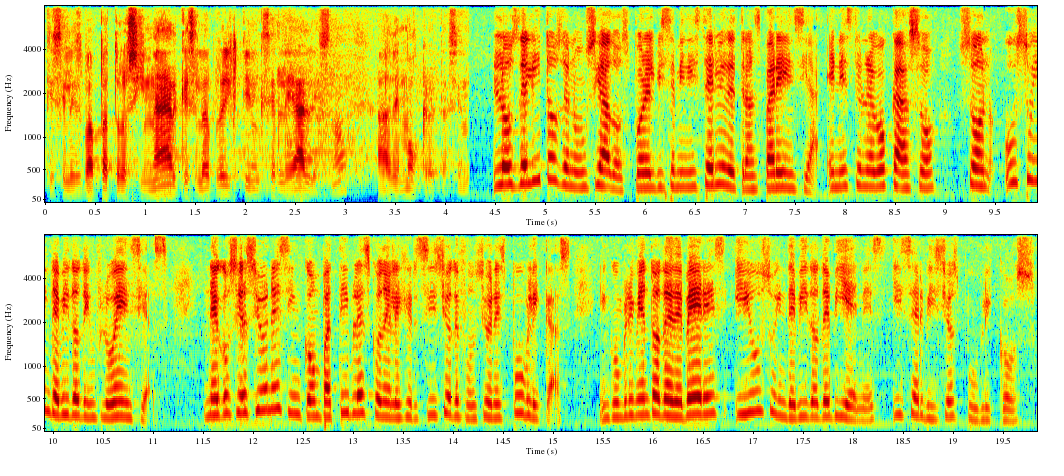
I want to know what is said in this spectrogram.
que se les va a patrocinar, que se les va a... tienen que ser leales ¿no? a demócratas. Los delitos denunciados por el Viceministerio de Transparencia en este nuevo caso son uso indebido de influencias, negociaciones incompatibles con el ejercicio de funciones públicas, incumplimiento de deberes y uso indebido de bienes y servicios públicos.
